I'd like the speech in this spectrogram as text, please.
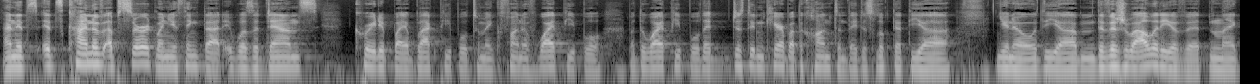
And it's it's kind of absurd when you think that it was a dance created by black people to make fun of white people, but the white people they just didn't care about the content. They just looked at the, uh, you know, the um, the visuality of it and like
